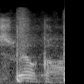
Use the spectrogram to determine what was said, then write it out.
is real.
